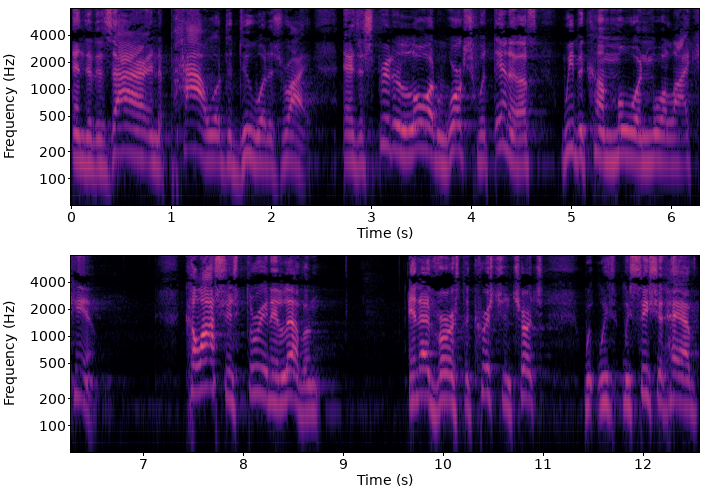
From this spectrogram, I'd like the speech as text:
and the desire and the power to do what is right. As the Spirit of the Lord works within us, we become more and more like Him. Colossians 3 and 11, in that verse, the Christian church we, we, we see should have,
